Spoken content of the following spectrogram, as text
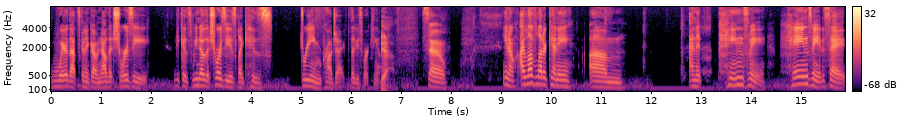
where that's going to go now that shoresy because we know that shoresy is like his dream project that he's working on Yeah. so you know i love letterkenny um and it pains me pains me to say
